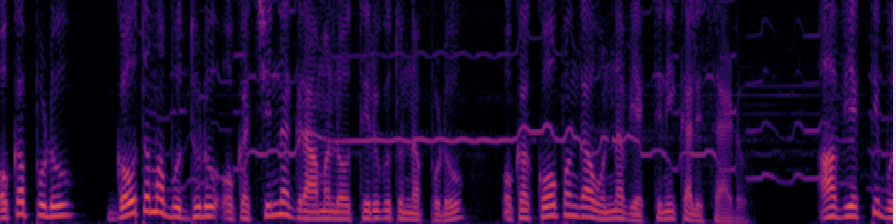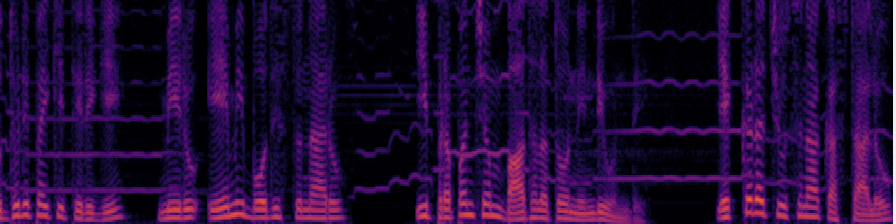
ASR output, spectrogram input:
ఒకప్పుడు గౌతమ బుద్ధుడు ఒక చిన్న గ్రామంలో తిరుగుతున్నప్పుడు ఒక కోపంగా ఉన్న వ్యక్తిని కలిశాడు. ఆ వ్యక్తి బుద్ధుడిపైకి తిరిగి మీరు ఏమి బోధిస్తున్నారు? ఈ ప్రపంచం బాధలతో నిండి ఉంది. ఎక్కడ చూసినా కష్టాలు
